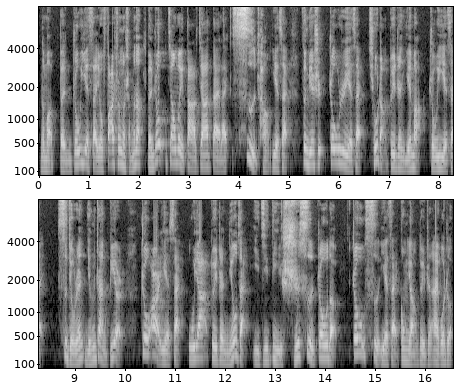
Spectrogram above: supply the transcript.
那么本周夜赛又发生了什么呢？本周将为大家带来。四场夜赛分别是：周日夜赛，酋长对阵野马；周一夜赛，四九人迎战比尔；周二夜赛，乌鸦对阵牛仔，以及第十四周的。周四夜赛，公羊对阵爱国者。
